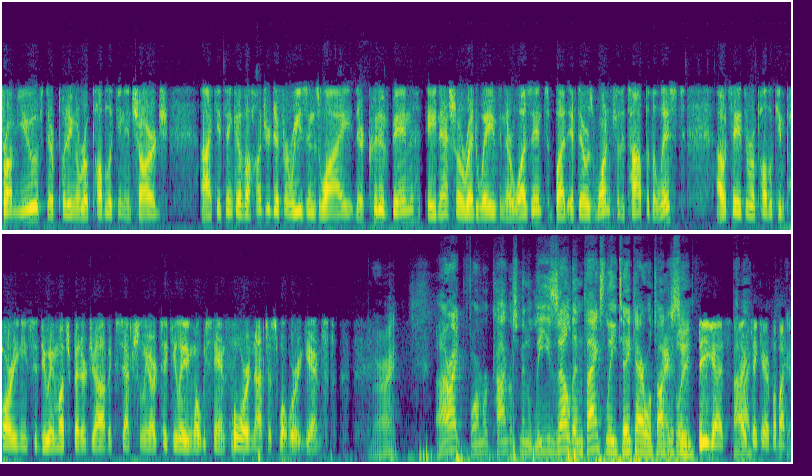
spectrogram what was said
from you. If they're putting a Republican in charge I could think of a hundred different reasons why there could have been a national red wave and there wasn't. But if there was one for the top of the list, I would say that the Republican Party needs to do a much better job exceptionally articulating what we stand for, not just what we're against. All right. All right, former Congressman Lee Zeldin. Thanks, Lee. Take care. We'll talk Thanks, to you Lee. soon. See you guys. Bye-bye. All right, take care. Bye bye.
